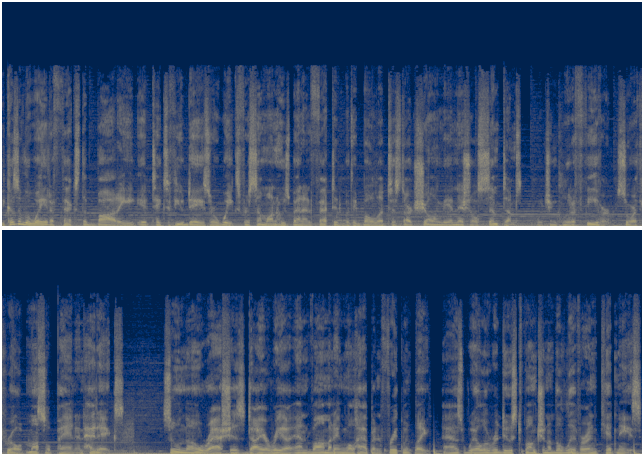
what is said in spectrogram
Because of the way it affects the body, it takes a few days or weeks for someone who's been infected with Ebola to start showing the initial symptoms, which include a fever, sore throat, muscle pain, and headaches. Soon, though, rashes, diarrhea, and vomiting will happen frequently, as will a reduced function of the liver and kidneys.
